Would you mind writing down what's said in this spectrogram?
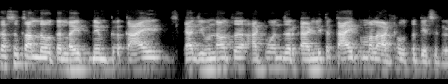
कसं चाललं होतं लाईफ नेमकं? काय त्या जीवनाचं आठवण जर काढली तर काय तुम्हाला आठवतं ते सगळं?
